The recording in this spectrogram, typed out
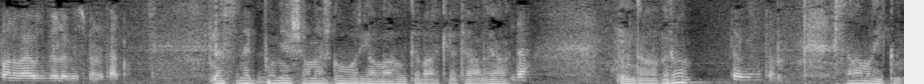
ponovo je uzbilu i bismilu, tako? Da se ne pomiješao naš govor i Allahu te barke ta'ala, jel? Da, Dobro. to bi to. Salam alaikum.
